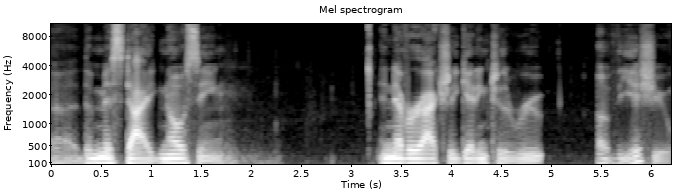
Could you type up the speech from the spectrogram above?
uh, the misdiagnosing and never actually getting to the root of the issue.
